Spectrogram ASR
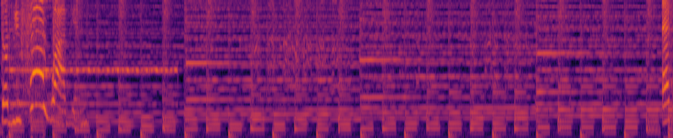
W for wagon. X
